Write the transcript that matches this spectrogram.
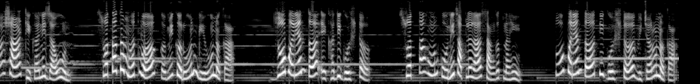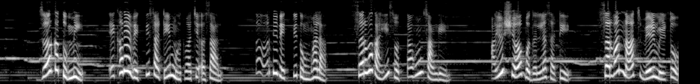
अशा ठिकाणी जाऊन स्वतःचं महत्त्व कमी करून घेऊ नका. जोपर्यंत एखादी गोष्ट स्वतःहून कोणीच आपल्याला सांगत नाही तोपर्यंत ती गोष्ट विचारू नका. जर का तुम्ही एखाद्या व्यक्तीसाठी महत्त्वाचे असाल तर ती व्यक्ती तुम्हाला सर्व काही स्वतःहून सांगेल. आयुष्य बदलण्यासाठी सर्वांनाच वेळ मिळतो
